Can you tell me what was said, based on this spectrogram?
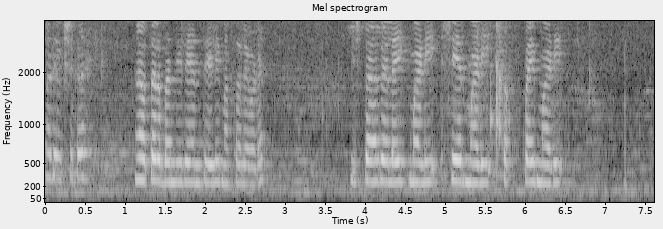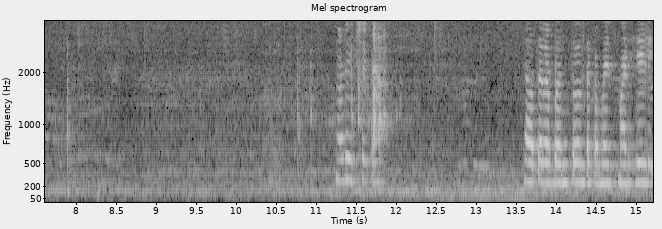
ನೋಡಿ ವೀಕ್ಷಕರೇ ಯಾವ ಥರ ಬಂದಿದೆ ಅಂತೇಳಿ ಮಸಾಲೆ ವಡೆ. ಇಷ್ಟ ಆದರೆ ಲೈಕ್ ಮಾಡಿ ಶೇರ್ ಮಾಡಿ ಸಬ್ಸ್ಕ್ರೈಬ್ ಮಾಡಿ. ನೋಡಿ ವೀಕ್ಷಕ ಯಾವ ಥರ ಬಂತು ಅಂತ ಕಮೆಂಟ್ ಮಾಡಿ ಹೇಳಿ.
